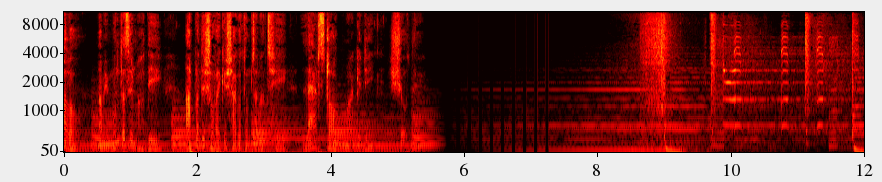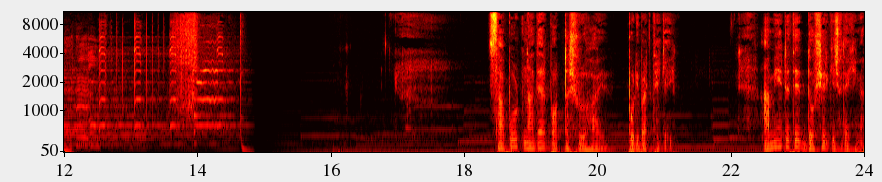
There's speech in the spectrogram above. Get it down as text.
হ্যালো আমি মুন্তাসির মাহাদি আপনাদের সবাইকে স্বাগতম জানাচ্ছি ল্যাড স্টক মার্কেটিং শোতে সাপোর্ট না দেওয়ার পথটা শুরু হয় পরিবার থেকেই। আমি এটাতে দোষের কিছু দেখি না।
